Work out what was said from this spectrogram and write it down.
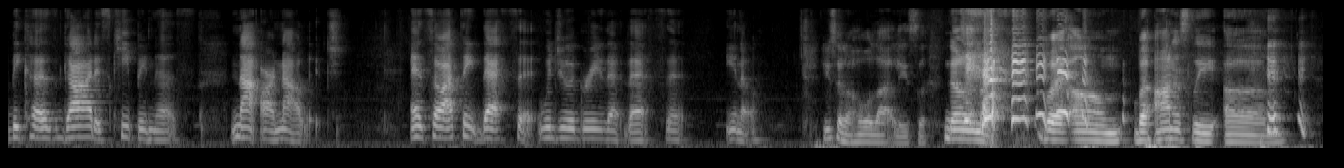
because God is keeping us, not our knowledge. And so I think that's it. Would you agree that that's it? You know. You said a whole lot, Lisa. No, no, no. but um, but honestly, um,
